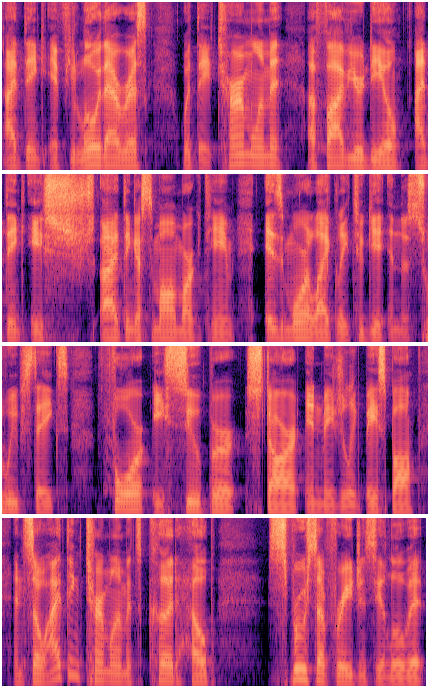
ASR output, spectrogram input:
I think if you lower that risk with a term limit, a five-year deal, I think a sh- I think a small market team is more likely to get in the sweepstakes for a superstar in Major League Baseball. And so I think term limits could help spruce up free agency a little bit.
